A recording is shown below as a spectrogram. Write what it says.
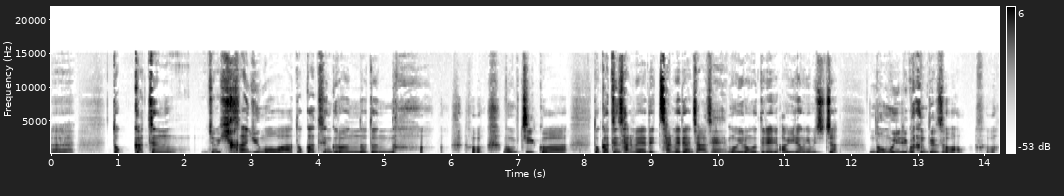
에, 똑같은 좀 희한한 유머와 똑같은 그런 어떤 몸짓과 똑같은 삶에, 삶에 대한 자세, 뭐 이런 것들이, 아, 이 형님은 진짜 너무 일관돼서,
